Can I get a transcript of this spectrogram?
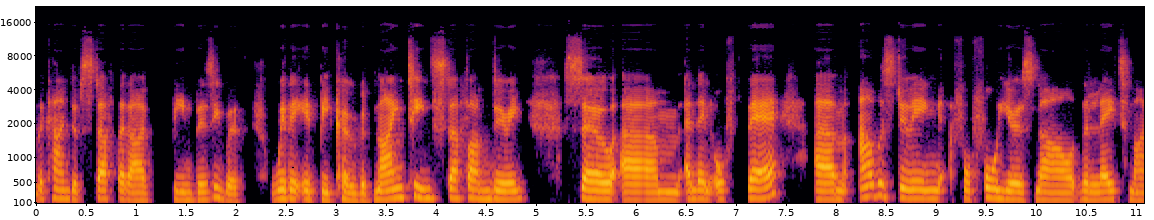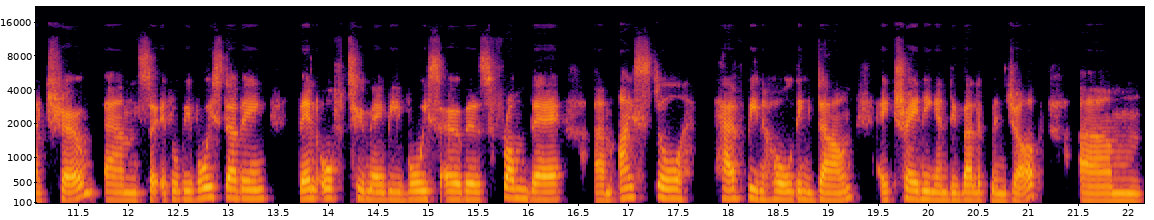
the kind of stuff that i've been busy with whether it be covid-19 stuff i'm doing. So um, and then off there um, i was doing for four years now the late night show. Um, so it'll be voice dubbing then off to maybe voiceovers. From there um, i still have been holding down a training and development job um,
